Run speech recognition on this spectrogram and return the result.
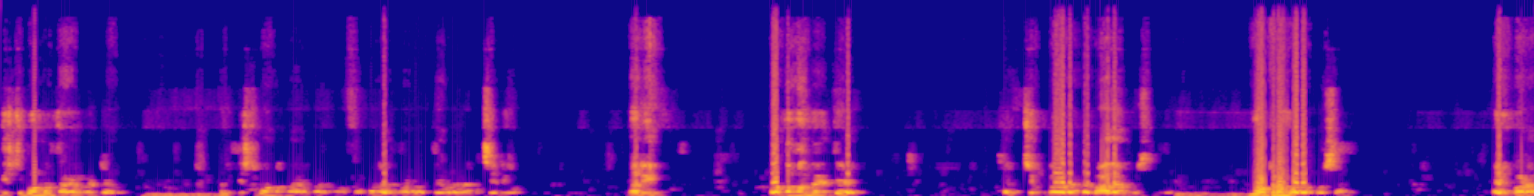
దిష్టి బొమ్మలు తగలబెట్టారు. దిష్టి బొమ్మలు తగలబెట్టడం మరి అది కూడా తీవ్రమైన చర్య. మరి కొంతమంది అయితే చెప్పుకోవాలంటే బాధ అనిపిస్తుంది. మూత్రం కూడా పోసారు. అవి కూడా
